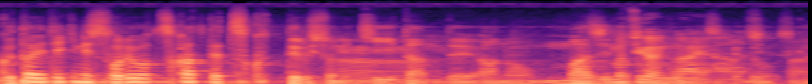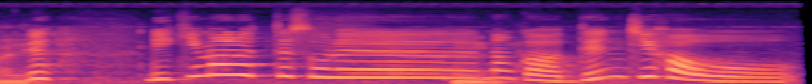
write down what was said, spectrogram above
具体的にそれを使って作ってる人に聞いたんで、あのマジだと思うんですけど。間違いない話ですよはい。え力丸ってそれ、うん。なんか電磁波を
